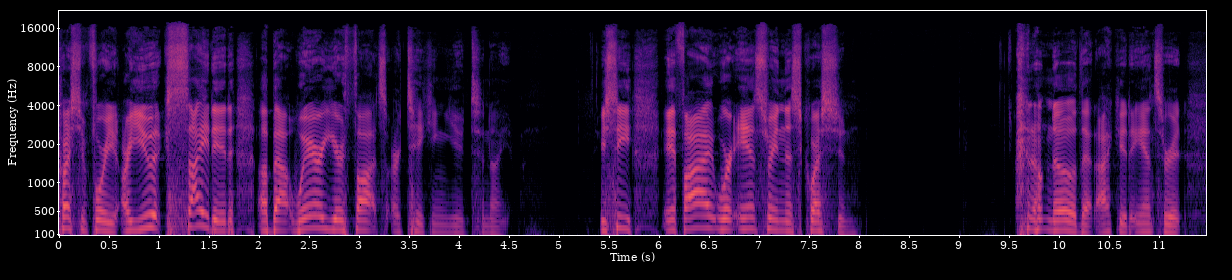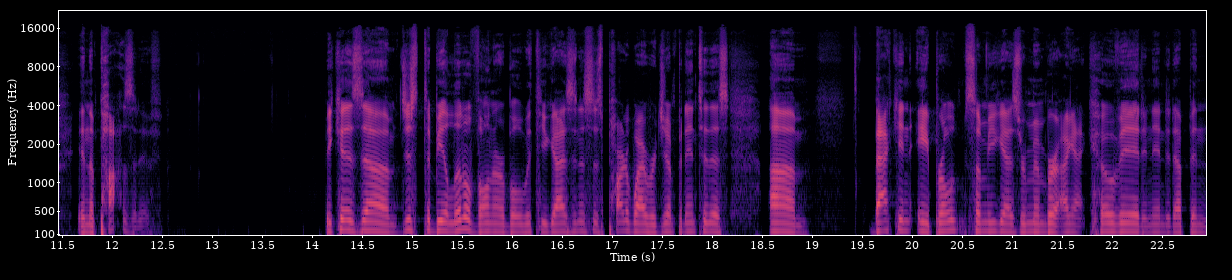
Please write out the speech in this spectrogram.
question for you Are you excited about where your thoughts are taking you tonight? You see, if I were answering this question, I don't know that I could answer it in the positive. Because um, just to be a little vulnerable with you guys, and this is part of why we're jumping into this. Um, back in April, some of you guys remember I got COVID and ended up in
